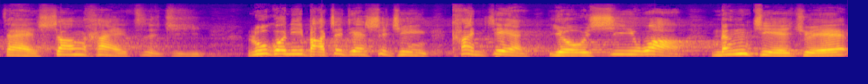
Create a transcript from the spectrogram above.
在伤害自己；如果你把这件事情看见有希望，能解决，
